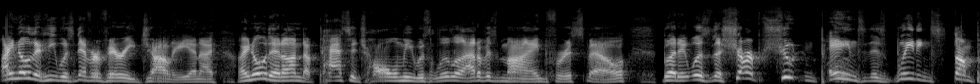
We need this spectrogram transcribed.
I know that he was never very jolly, and I, I know that on the passage home he was a little out of his mind for a spell, but it was the sharp shooting pains in his bleeding stump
